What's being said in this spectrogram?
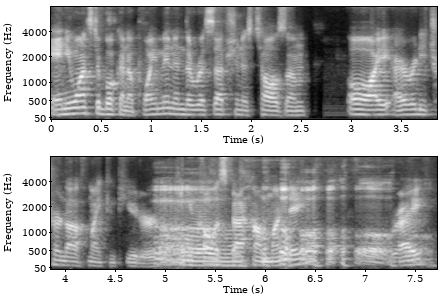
And he wants to book an appointment and the receptionist tells him oh I, I already turned off my computer. Can you call us back on monday? Right?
